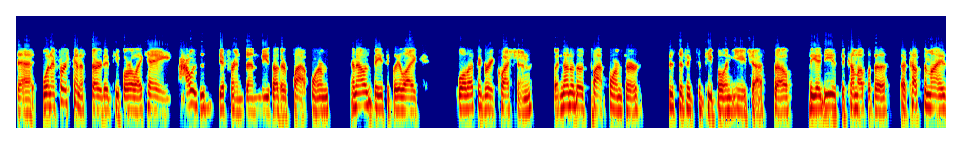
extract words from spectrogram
that when I first kind of started, people were like, hey, how is this different than these other platforms? And I was basically like, well, that's a great question, but none of those platforms are specific to people in EHS. So the idea is to come up with a, a customized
